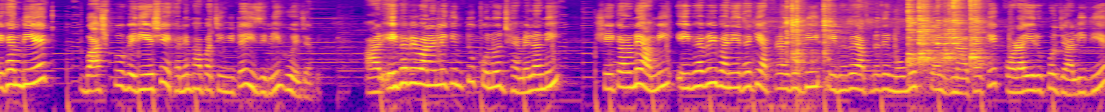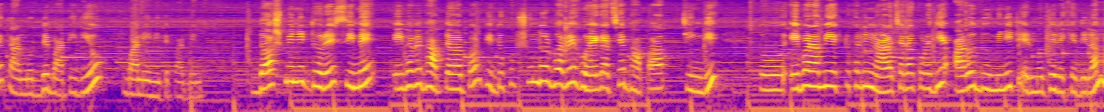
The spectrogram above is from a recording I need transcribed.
এখান দিয়ে বাষ্প বেরিয়ে এসে এখানে ভাপা চিংড়িটা ইজিলি হয়ে যাবে। আর এইভাবে বানালে কিন্তু কোনো ঝামেলা নেই। সেই কারণে আমি এইভাবেই বানিয়ে থাকি। আপনারা যদি এইভাবে আপনাদের মোমো স্ট্যান্ড না থাকে, কড়াইয়ের ওপর জালি দিয়ে তার মধ্যে বাটি দিয়েও বানিয়ে নিতে পারবেন। দশ মিনিট ধরে সিমে এইভাবে ভাপ দেওয়ার পর কিন্তু খুব সুন্দরভাবে হয়ে গেছে ভাপা চিংড়ি। তো এবার আমি একটুখানি নাড়াচাড়া করে দিয়ে আরও দু মিনিট এর মধ্যে রেখে দিলাম।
